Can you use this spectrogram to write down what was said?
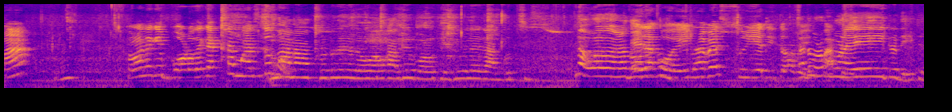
মা? তোমার নাকি বড় দেখে একটা মাছ দেবো? না না ছোট থেকে দেবো কাল থেকে বড় খেয়েছি বলে রাগ করছিস। না ওরা দেখো এইভাবে শুইয়ে দিতে হবে। মানে এইটা দে এইটা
